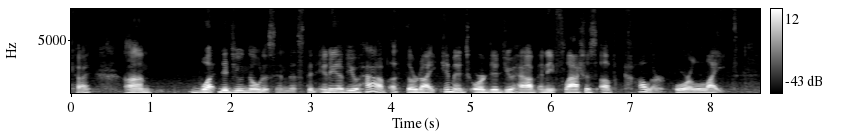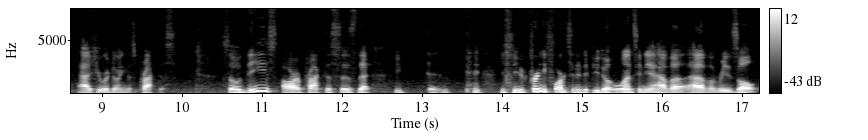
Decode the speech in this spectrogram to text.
Okay, um, what did you notice in this? Did any of you have a third eye image or did you have any flashes of color or light as you were doing this practice? So these are practices that you, you're pretty fortunate if you do it once and you have a, have a result.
